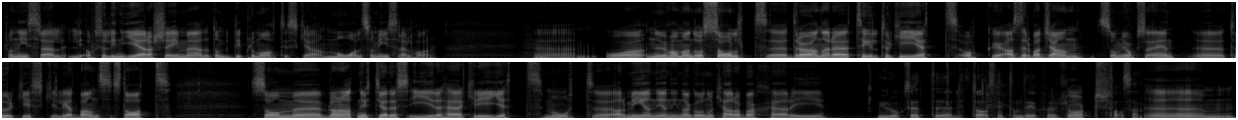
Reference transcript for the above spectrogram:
från Israel också linjerar sig med de diplomatiska mål som Israel har. Mm. Um, och nu har man då sålt uh, drönare till Turkiet och uh, Azerbajdzjan som ju också är en uh, turkisk ledbandsstat som bland annat nyttjades i det här kriget mot Armenien i Nagorno-Karabach här i vi gjorde också ett eh, litet avsnitt om det för Klart. ett tag sedan. Um,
